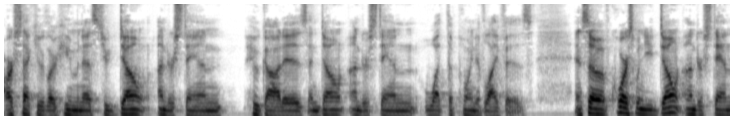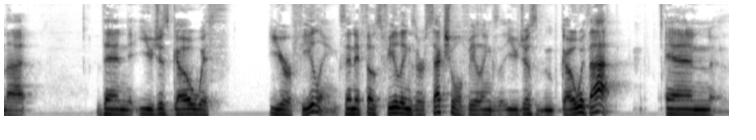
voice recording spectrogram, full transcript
are secular humanists who don't understand who God is and don't understand what the point of life is. And so, of course, when you don't understand that, then you just go with your feelings. And if those feelings are sexual feelings, you just go with that. And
